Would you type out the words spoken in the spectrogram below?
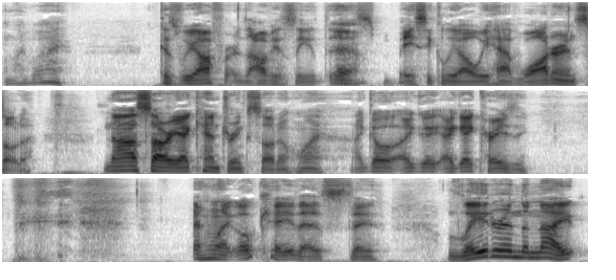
I'm like, "Why?" Because we offer obviously that's basically all we have water and soda. Nah, sorry, I can't drink soda. Why? I go, I go, I get crazy. I'm like, okay, that's the. Later in the night,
